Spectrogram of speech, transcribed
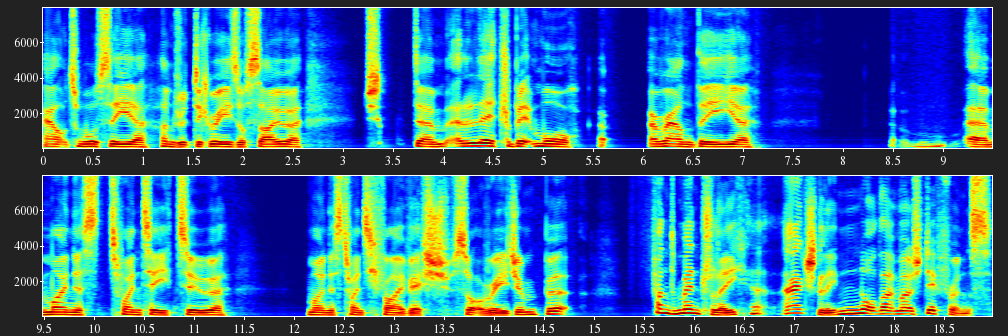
out towards the uh, hundred degrees or so. Uh, just um, a little bit more uh, around the uh, uh, minus twenty to minus twenty-five ish sort of region, but fundamentally, actually, not that much difference.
